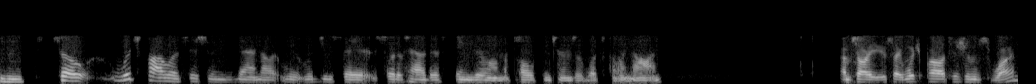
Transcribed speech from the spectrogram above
Mm-hmm. So, which politicians then are, would you say sort of have their finger on the pulse in terms of what's going on? I'm sorry, you're saying which politicians what?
